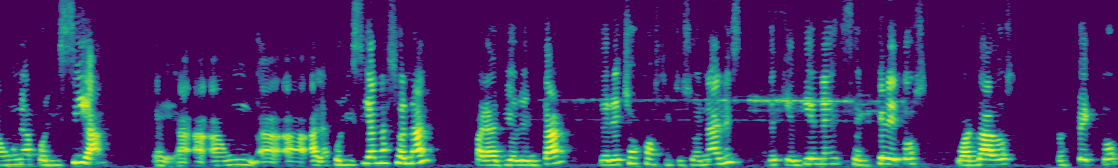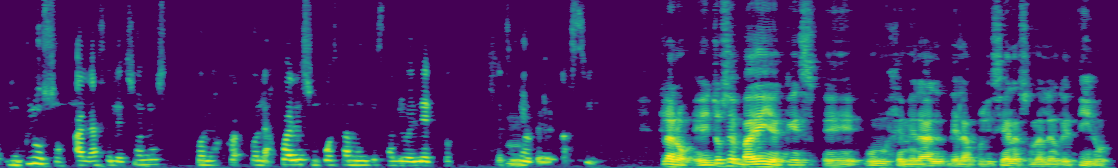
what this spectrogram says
a una policía, eh, a, a, un, a, la Policía Nacional para violentar derechos constitucionales de quien tiene secretos guardados respecto incluso a las elecciones con, los, con las cuales supuestamente salió electo el señor Pedro Castillo. Claro, eh, Joseph Baella, que es eh, un general de la Policía Nacional en retiro,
